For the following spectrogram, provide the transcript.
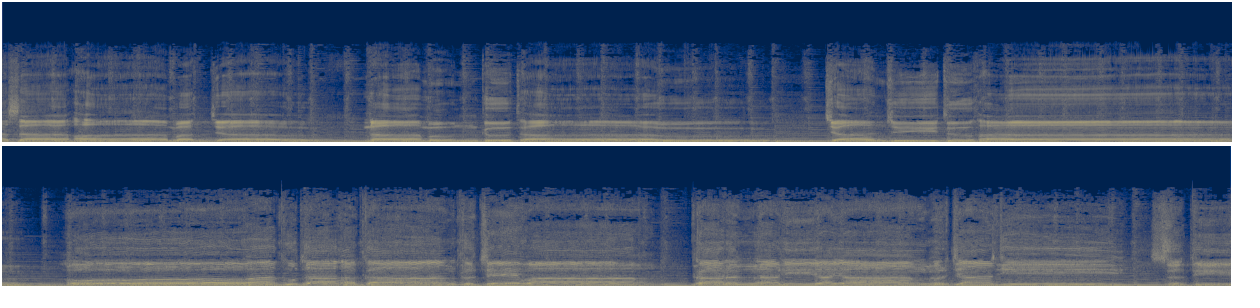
Terasa amat jauh Namun ku tahu Janji Tuhan Oh, aku tak akan kecewa karena Dia yang berjanji setia.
